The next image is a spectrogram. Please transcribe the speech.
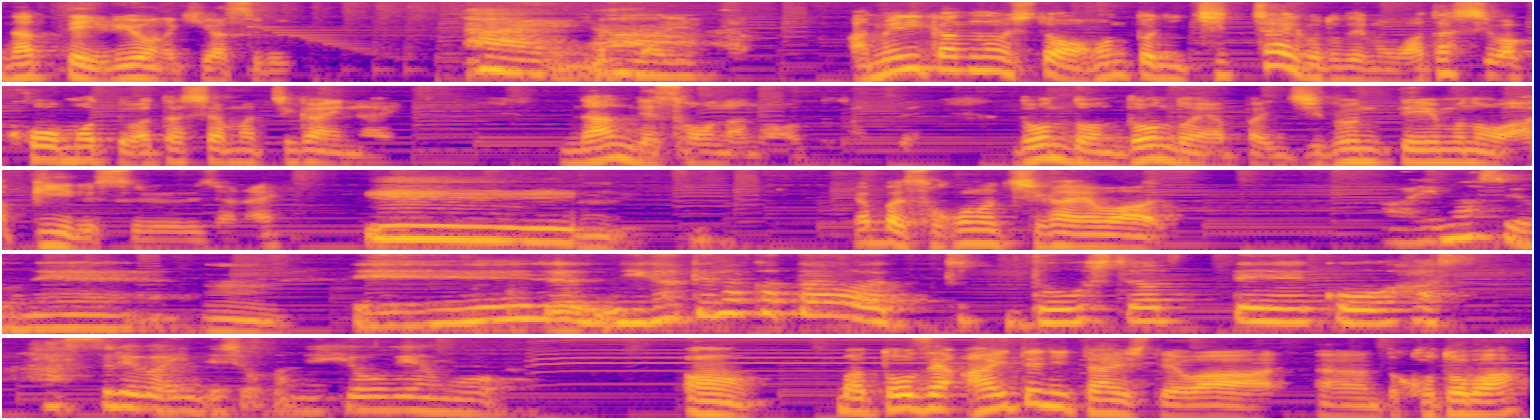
なっているような気がする。はい。やっぱりあアメリカの人は本当にちっちゃいことでも私はこう思って私は間違いない。なんでそうなの？どんどんどんどんやっぱり自分っていうものをアピールするじゃない？ーうん。やっぱりそこの違いは、ありますよね。うん。えー、苦手な方はちょっとどうしちゃってこう発発すればいいんでしょうかね表現を。うん。まあ当然相手に対しては、うんと言葉？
